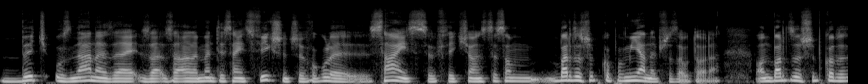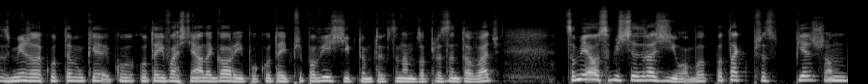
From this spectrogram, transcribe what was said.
być uznane za, za, za, elementy science fiction, czy w ogóle science w tej książce są bardzo szybko pomijane przez autora. On bardzo szybko zmierza ku, temu, ku, ku tej właśnie alegorii, ku tej przypowieści, którą to chce nam zaprezentować, co mnie osobiście zraziło, bo, bo tak przez pierwszą,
